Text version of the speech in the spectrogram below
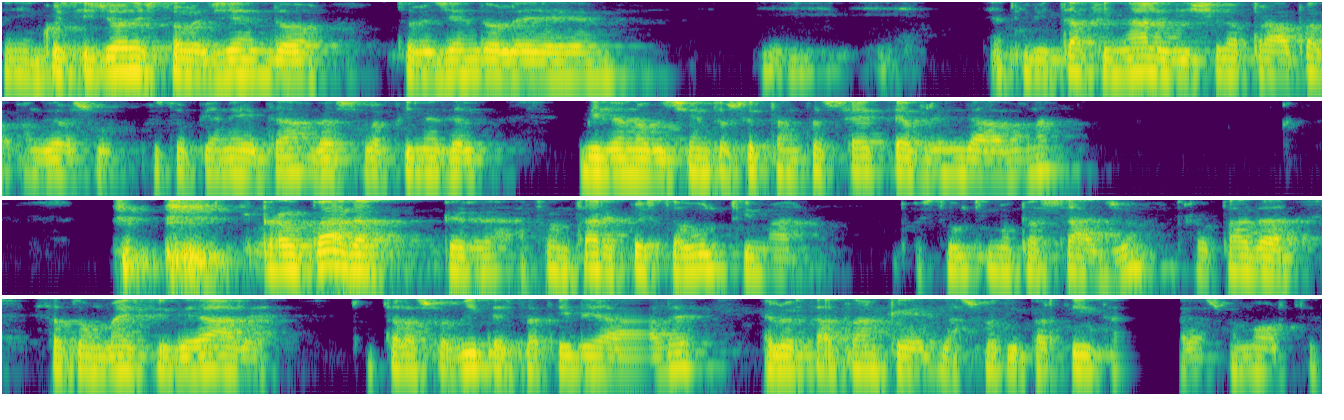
In questi giorni sto leggendo, sto leggendo le, le, attività finali di Shila Prabhupada quando era su questo pianeta, verso la fine del 1977 a Vrindavana. E Prabhupada, per affrontare ultima, questo ultimo passaggio, Prabhupada è stato un maestro ideale, tutta la sua vita è stata ideale e lo è stata anche la sua dipartita, la sua morte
